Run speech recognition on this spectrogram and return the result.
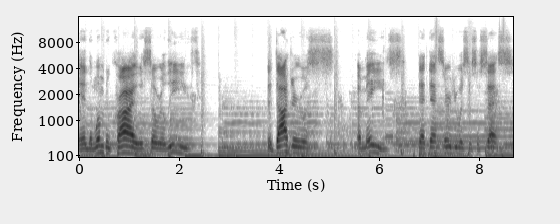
and the woman who cried was so relieved. The doctor was amazed that that surgery was a success.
